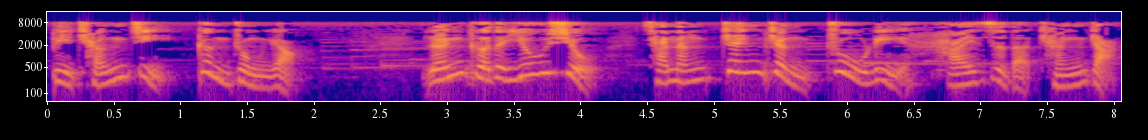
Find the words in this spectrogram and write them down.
比成绩更重要。人格的优秀，才能真正助力孩子的成长。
